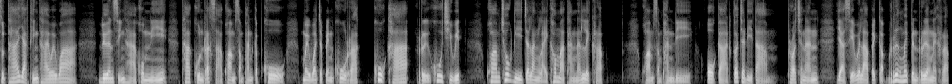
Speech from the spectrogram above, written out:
สุดท้ายอยากทิ้งท้ายไว้ว่า เดือนสิงหาคมนี้ ถ้าคุณรักษาความสัมพันธ์กับคู่ ไม่ว่าจะเป็นคู่รัก คู่ค้า หรือคู่ชีวิต ความโชคดีจะหลั่งไหลเข้ามาทางนั้นเลยครับ ความสัมพันธ์ดี โอกาสก็จะดีตาม เพราะฉะนั้นอย่าเสียเวลาไปกับเรื่องไม่เป็นเรื่องนะครับ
